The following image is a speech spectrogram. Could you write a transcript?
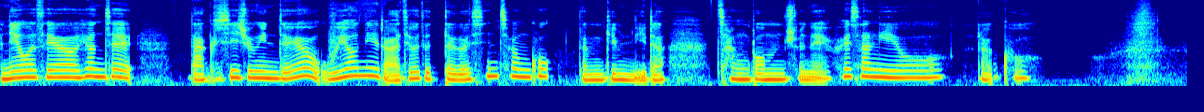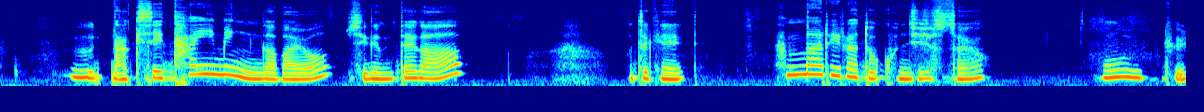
안녕하세요. 현재 낚시 중인데요. 우연히 라디오 듣다가 신청곡 남깁니다. 장범준의 회상이요. 라고. 그 낚시 타이밍인가 봐요. 지금 때가. 어떻게 한 마리라도 건지셨어요? 어, 그,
